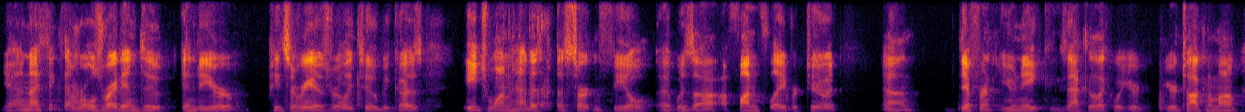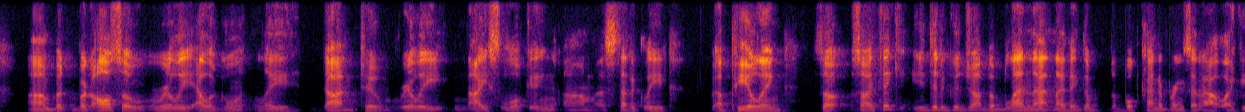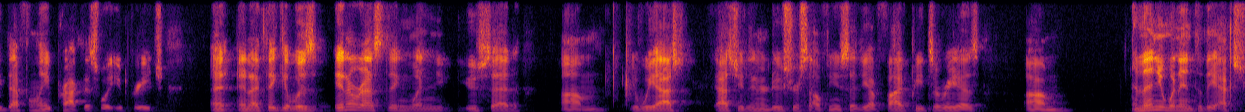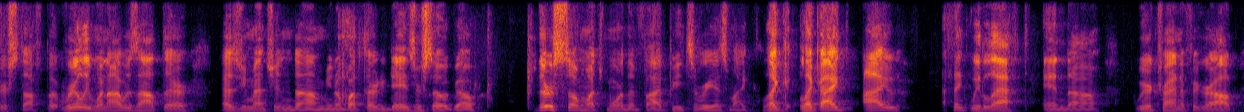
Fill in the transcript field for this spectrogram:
Yeah, and I think that rolls right into into your pizzerias really too, because each one had a, a certain feel. It was a, a fun flavor to it, and different, unique, exactly like what you're you're talking about. Um, but but also really elegantly done too. Really nice looking, um, aesthetically appealing. So so I think you did a good job to blend that, and I think the the book kind of brings it out. Like you definitely practice what you preach. And, and I think it was interesting when you said um, we asked asked you to introduce yourself, and you said you have five pizzerias, um, and then you went into the extra stuff. But really, when I was out there, as you mentioned, um, you know, about thirty days or so ago, there's so much more than five pizzerias, Mike. Like like I I think we left and uh, we were trying to figure out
